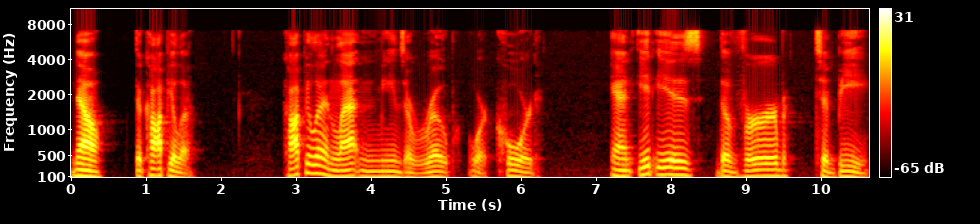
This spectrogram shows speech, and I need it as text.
Now, the copula. Copula in Latin means a rope or cord, and it is the verb to be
